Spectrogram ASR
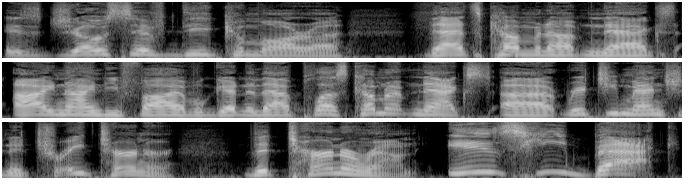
is Joseph DeCamara? That's coming up next. I 95, we'll get into that. Plus, coming up next, uh, Ritchie mentioned it Trea Turner, the turnaround. Is he back?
